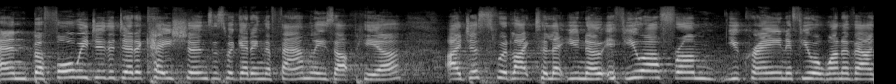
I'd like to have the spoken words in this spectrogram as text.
And before we do the dedications, as we're getting the families up here, I just would like to let you know if you are from Ukraine, if you are one of our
